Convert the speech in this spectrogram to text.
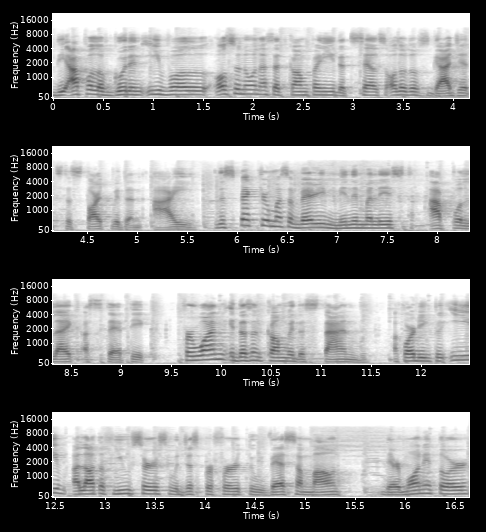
The Apple of Good and Evil, also known as that company that sells all of those gadgets that start with an I. The Spectrum has a very minimalist, Apple-like aesthetic. For one, it doesn't come with a stand. According to Eve, a lot of users would just prefer to VESA mount their monitor,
